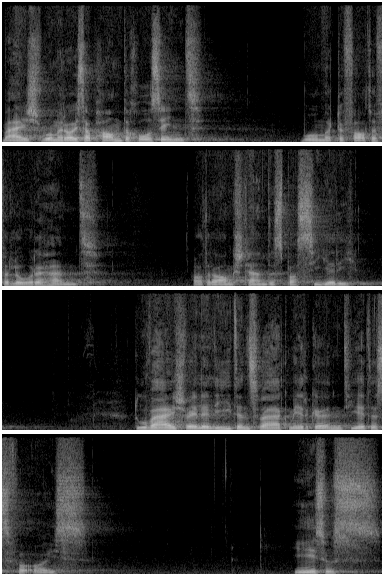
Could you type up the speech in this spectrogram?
Weißt, wo wir uns abhanden gekommen sind, wo wir den Faden verloren haben oder Angst haben, es passiere. Du weißt, welchen Leidensweg wir gehen, jedes von uns. Jesus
